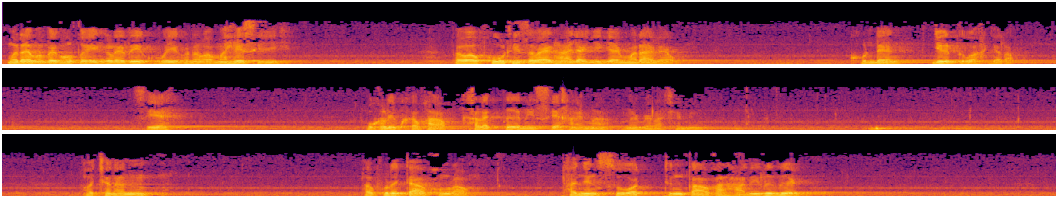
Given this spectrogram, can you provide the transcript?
เมื่อได้มาเป็นของตัวเองก็เลยเรียกผู้หญิงคนนั้นว่ามเหสีแปลว่าผู้ที่สแสวงหาอย่างยิ่งใหญ่มาได้แล้ว คุณแดงยืดตัวอย่าหลับ เสียบุคลิกภาพคาแรคเตอร์นี้เสียหายมากในเวลาเช่นนี้ เพราะฉะนั้น พระพุทธเจ้าของเราท่านยังสวดจึงกล่าวคาถานี้เรื่อยๆ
